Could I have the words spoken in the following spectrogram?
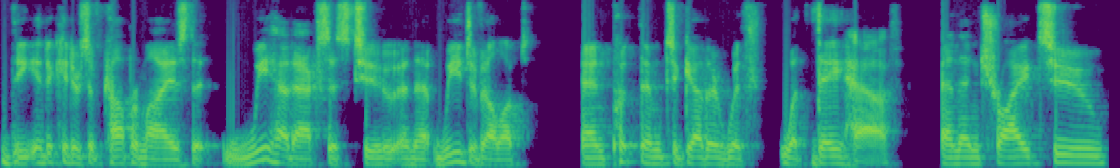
the indicators of compromise that we had access to and that we developed and put them together with what they have and then try to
